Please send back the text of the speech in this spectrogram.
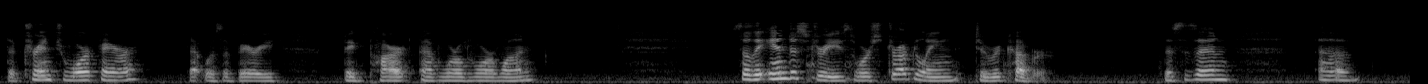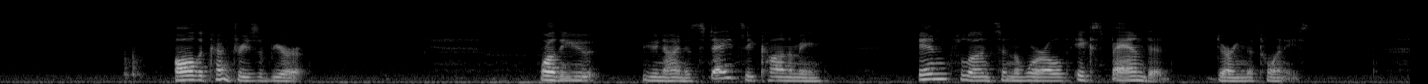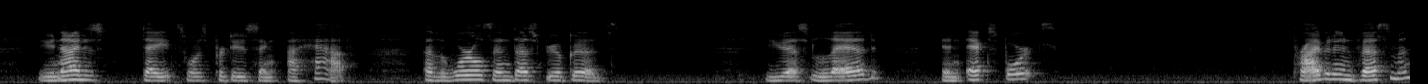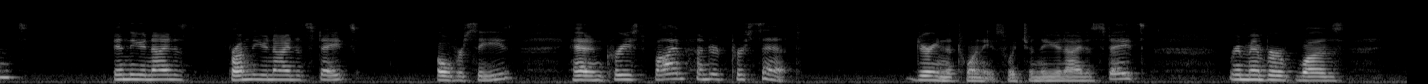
the trench warfare. That was a very big part of World War I. So the industries were struggling to recover. This is in uh, all the countries of Europe. While the U United States economy influence in the world expanded during the 20s. The United States was producing a half of the world's industrial goods. The U.S. led in exports private investments in the United from the United States overseas had increased 500% during the 20s, which in the United States, remember, was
